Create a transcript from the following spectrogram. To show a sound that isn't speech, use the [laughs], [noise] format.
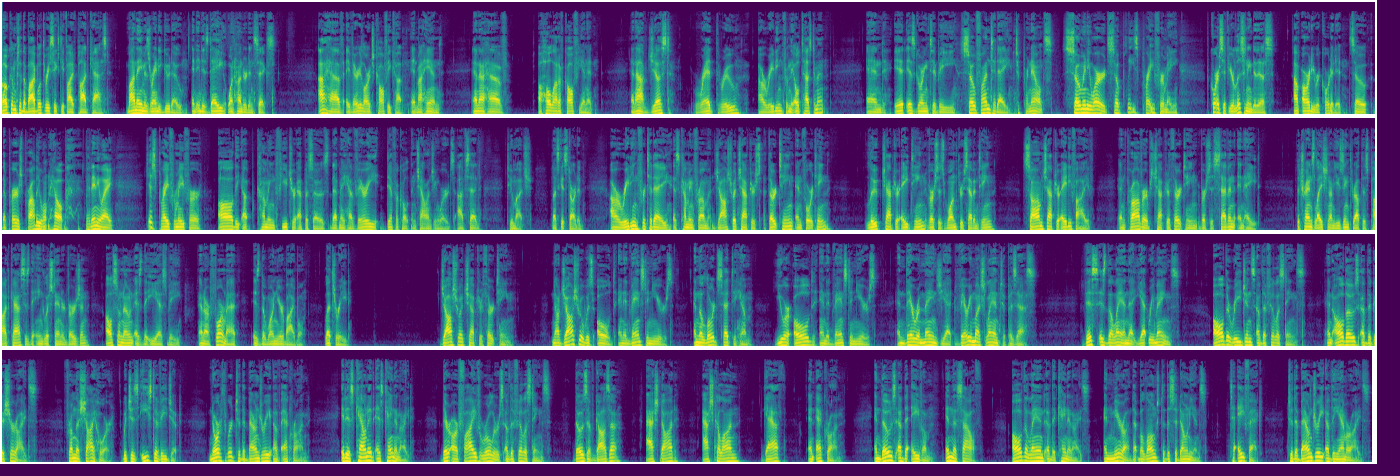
Welcome to the Bible 365 podcast. My name is Randy Goudeau, and it is day 106. I have a very large coffee cup in my hand, and I have a whole lot of coffee in it. And I've just read through our reading from the Old Testament, and it is going to be so fun today to pronounce so many words. So please pray for me. Of course, if you're listening to this, I've already recorded it, so the prayers probably won't help. [laughs] but anyway, just pray for me for all the upcoming future episodes that may have very difficult and challenging words. I've said too much. Let's get started. Our reading for today is coming from Joshua chapters 13 and 14, Luke chapter 18, verses 1 through 17, Psalm chapter 85, and Proverbs chapter 13, verses 7 and 8. The translation I'm using throughout this podcast is the English Standard Version, also known as the ESV, and our format is the One Year Bible. Let's read. Joshua chapter 13. Now Joshua was old and advanced in years, and the Lord said to him, You are old and advanced in years, and there remains yet very much land to possess. This is the land that yet remains, all the regions of the Philistines, and all those of the Geshurites, from the Shihor, which is east of Egypt, northward to the boundary of Ekron. It is counted as Canaanite. There are five rulers of the Philistines. Those of Gaza, Ashdod, Ashkelon, Gath, and Ekron, and those of the Avim in the south, all the land of the Canaanites, and Mearah that belongs to the Sidonians, to Aphek, to the boundary of the Amorites,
